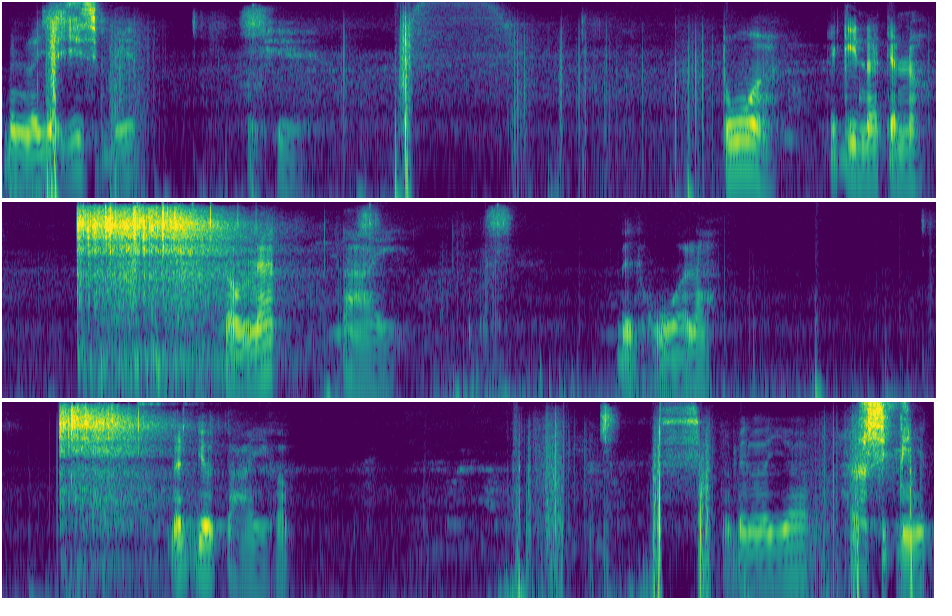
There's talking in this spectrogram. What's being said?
เป็นระยะยี่สิบเมตร โอเค ตัวจะกินนัดกันเนาะสองนัดตาย เป็นหัวล่ะ นัดเดียวตายครับ มันเป็นระยะห้าสิบเมตร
